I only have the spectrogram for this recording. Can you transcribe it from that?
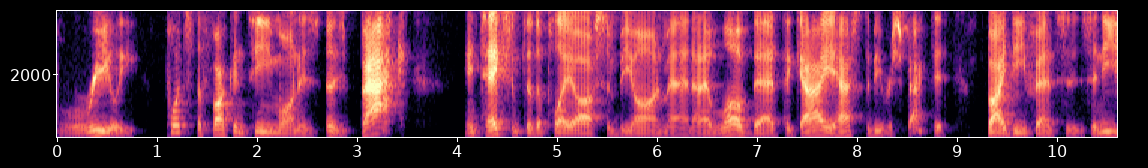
really puts the fucking team on his, his back and takes him to the playoffs and beyond, man. And I love that the guy has to be respected by defenses. And he,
